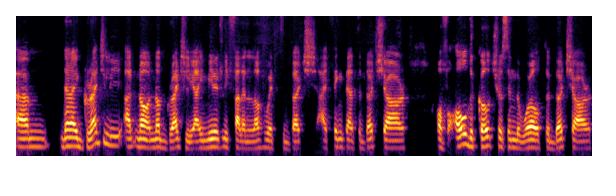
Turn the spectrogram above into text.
um, that I gradually uh, no not gradually I immediately fell in love with the Dutch. I think that the Dutch are of all the cultures in the world, the Dutch are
